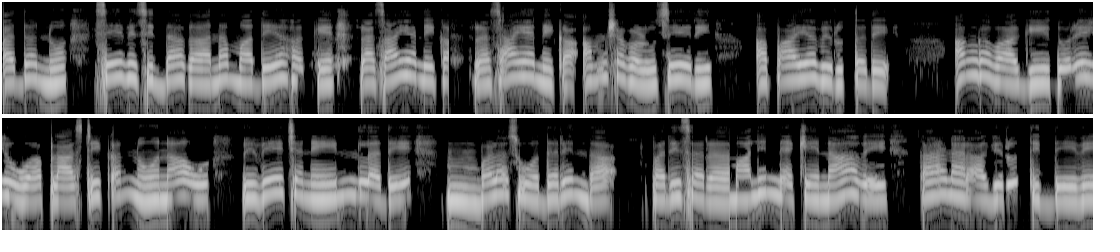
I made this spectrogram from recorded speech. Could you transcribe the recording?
ಅದನ್ನು ಸೇವಿಸಿದಾಗ ನಮ್ಮ ದೇಹಕ್ಕೆ ರಾಸಾಯನಿಕ ರಾಸಾಯನಿಕ ಅಂಶಗಳು ಸೇರಿ ಅಪಾಯವಿರುತ್ತದೆ. ಅಂಗವಾಗಿ ದೊರೆಯುವ ಪ್ಲಾಸ್ಟಿಕ್ ಅನ್ನು ನಾವು ವಿವೇಚನೆಯಿಲ್ಲದೆ ಬಳಸುವುದರಿಂದ ಪರಿಸರ ಮಾಲಿನ್ಯಕ್ಕೆ ನಾವೇ ಕಾರಣರಾಗಿರುತ್ತಿದ್ದೇವೆ.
